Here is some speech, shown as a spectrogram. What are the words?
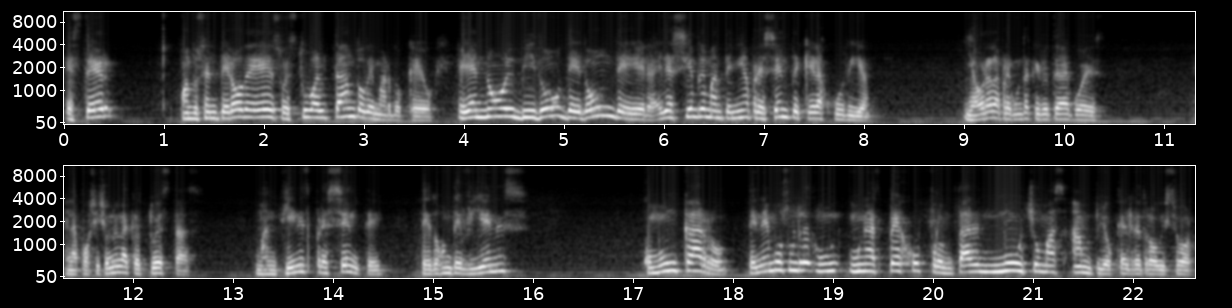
Esther, cuando se enteró de eso, estuvo al tanto de Mardoqueo. Ella no olvidó de dónde era. Ella siempre mantenía presente que era judía. Y ahora la pregunta que yo te hago es, en la posición en la que tú estás, ¿mantienes presente de dónde vienes? Como un carro, tenemos un, un, espejo frontal mucho más amplio que el retrovisor,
